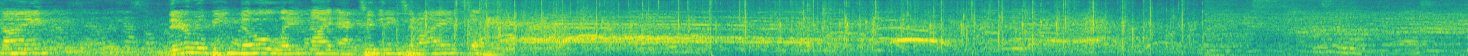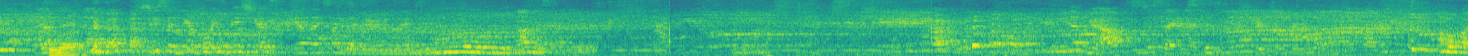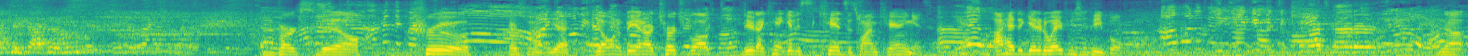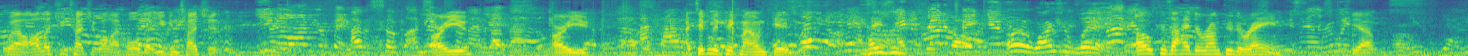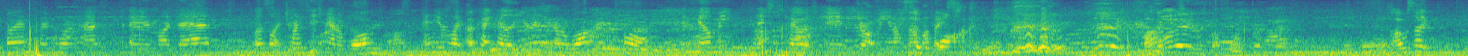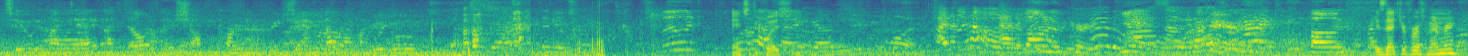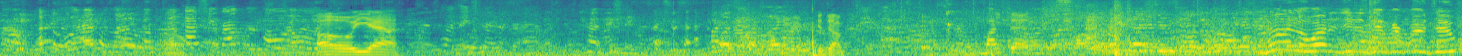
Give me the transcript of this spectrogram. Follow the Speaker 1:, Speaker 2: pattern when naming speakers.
Speaker 1: tonight. There will be no late night activity tonight, so.
Speaker 2: I
Speaker 3: Burkesville crew. Here's my, yeah. Y'all want to be in our church vlog? Dude, I can't give this to kids. That's why I'm carrying it. I had to get it away from some people.
Speaker 2: You can't give it to kids.
Speaker 3: No, well, I'll let you touch it while I hold it. You can touch it.
Speaker 2: You know I'm your favorite. I was so close. I'm so,
Speaker 3: Are you?
Speaker 2: so mad about that.
Speaker 3: Are you? I typically pick my own kids. Paisley.
Speaker 4: Oh, why is it wet?
Speaker 3: Oh, because I had to run through the rain. Yep.
Speaker 5: And my dad was like trying to teach me how to walk, and he was like, "Okay, Kelly, you're either gonna walk or you fall." And he held me next to the couch and he dropped me, and I fell on my face.
Speaker 6: I was like two and my dad, I fell into a shopping cart and reached down around oh. my
Speaker 3: Answer the question.
Speaker 6: Falling in the creek. Yes, right here. Falling.
Speaker 3: Is that your first memory?
Speaker 5: Look how she broke her collar.
Speaker 3: Oh, yeah. Good job. Eat that.
Speaker 4: Who in the world did you just give your food to?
